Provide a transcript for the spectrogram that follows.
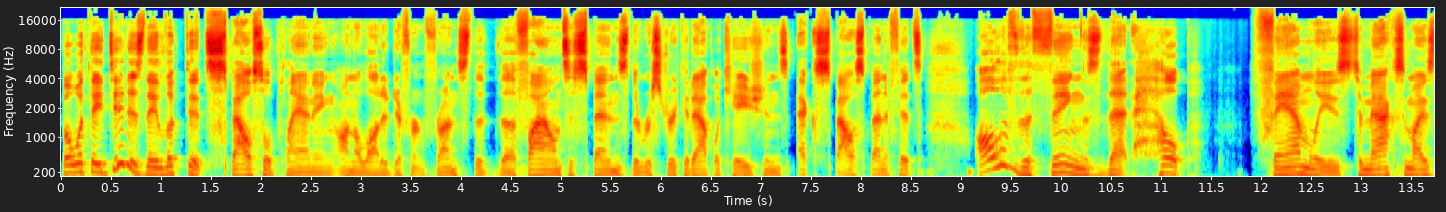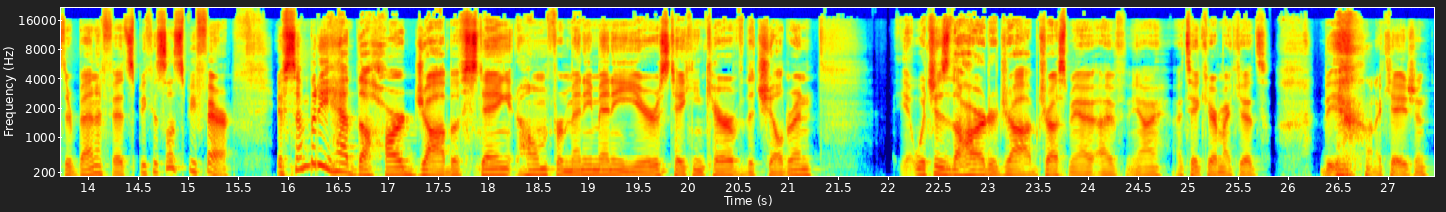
But what they did is they looked at spousal planning on a lot of different fronts the, the file and suspends, the restricted applications, ex spouse benefits, all of the things that help families to maximize their benefits. Because let's be fair, if somebody had the hard job of staying at home for many, many years, taking care of the children, which is the harder job, trust me. I, have you know I, I, take care of my kids, the on occasion.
